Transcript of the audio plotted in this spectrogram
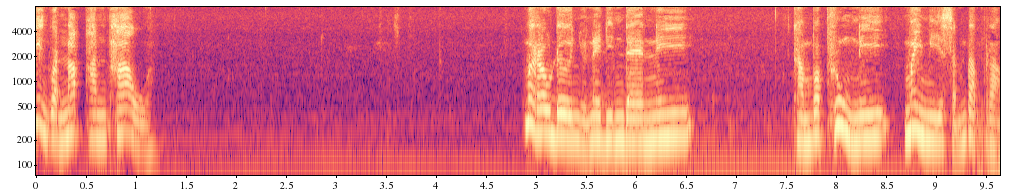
ยิ่งกว่านับพันเท่าเมื่อเราเดินอยู่ในดินแดนนี้คำว่าพรุ่งนี้ไม่มีสำหรับเรา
